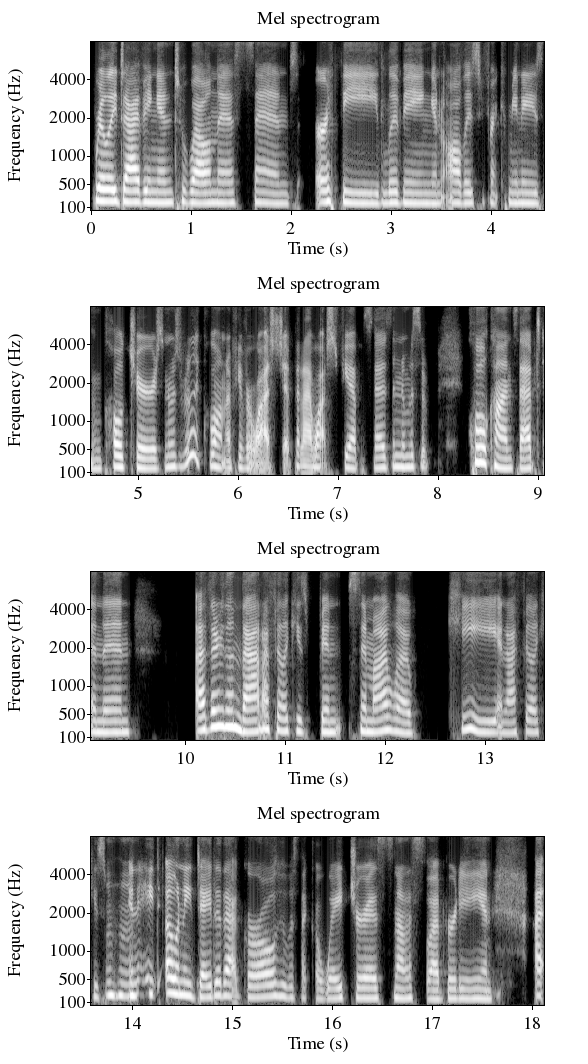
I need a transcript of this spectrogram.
really diving into wellness and earthy living and all these different communities and cultures. And it was really cool. I don't know if you ever watched it, but I watched a few episodes and it was a cool concept. And then other than that, I feel like he's been semi low key. And I feel like he's Mhm. and he oh, and he dated that girl who was like a waitress, not a celebrity. And I,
